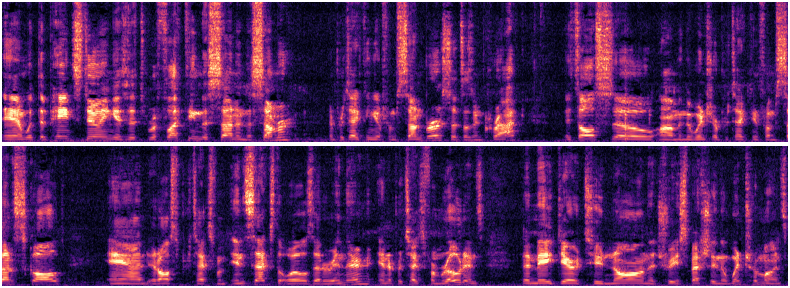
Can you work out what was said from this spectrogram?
And what the paint's doing is it's reflecting the sun in the summer and protecting it from sunburn so it doesn't crack. It's also um, in the winter protecting from sun scald and it also protects from insects, the oils that are in there, and it protects from rodents that may dare to gnaw on the tree, especially in the winter months,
